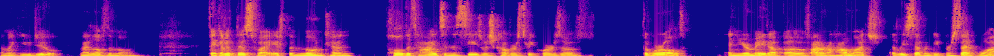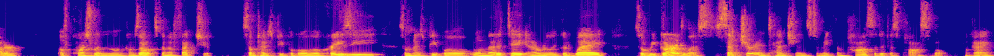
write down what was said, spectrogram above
I'm like, you do. And I love the moon. Think of it this way if the moon can pull the tides in the seas, which covers three quarters of the world, and you're made up of, I don't know how much, at least 70% water, of course, when the moon comes out, it's going to affect you. Sometimes people go a little crazy. Sometimes people will meditate in a really good way. So, regardless, set your intentions to make them positive as possible. Okay.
